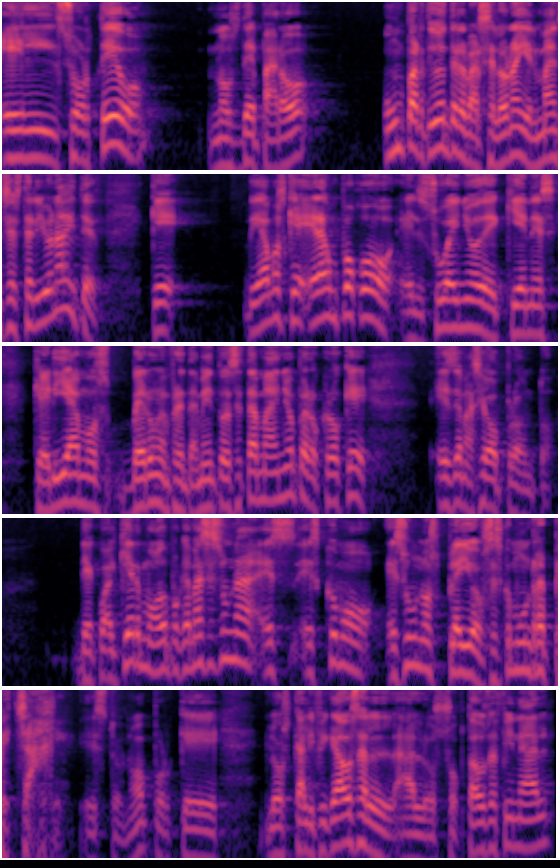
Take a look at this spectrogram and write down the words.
el sorteo nos deparó un partido entre el Barcelona y el Manchester United, que digamos que era un poco el sueño de quienes queríamos ver un enfrentamiento de ese tamaño, pero creo que es demasiado pronto de cualquier modo, porque además es una, es, es, como, es unos playoffs, es como un repechaje esto, ¿no? Porque los calificados a los octavos de final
